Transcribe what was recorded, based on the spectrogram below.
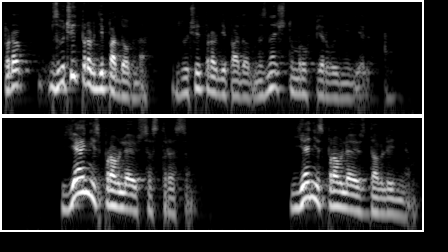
про... звучит правдеподобно. Звучит правдеподобно. Значит, умру в первую неделю. Я не справляюсь со стрессом. Я не справляюсь с давлением.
